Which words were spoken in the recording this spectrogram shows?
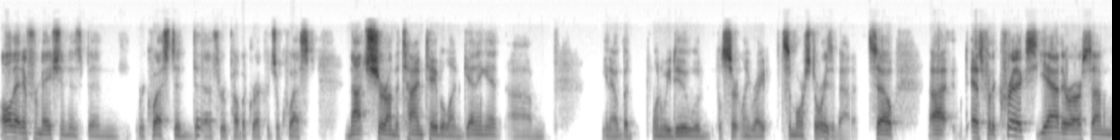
all that information has been requested uh, through public records request. Not sure on the timetable on getting it, um, you know, but when we do, we'll, we'll certainly write some more stories about it. So, uh, as for the critics, yeah, there are some.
